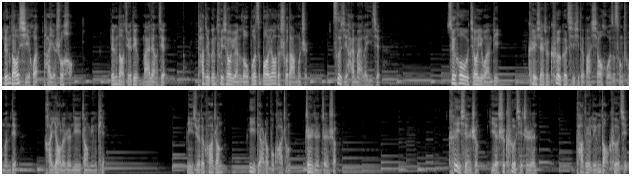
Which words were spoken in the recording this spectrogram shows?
领导喜欢，他也说好。领导决定买两件，他就跟推销员搂脖子抱腰的竖大拇指，自己还买了一件。最后交易完毕，K 先生客客气气地把小伙子送出门店，还要了人家一张名片。你觉得夸张？一点都不夸张，真人真事儿。K 先生也是客气之人，他对领导客气，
